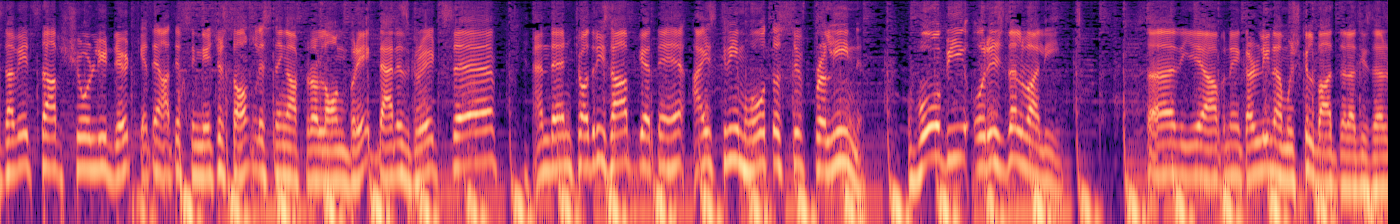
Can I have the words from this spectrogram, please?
Javed साहब श्योरली डिड कहते हैं Atif signature song listening after a long break that is great and then Chaudhry साहब कहते हैं आइसक्रीम हो तो सिर्फ़ प्रलीन वो भी ओरिजिनल वाली सर ये आपने कर ली ना मुश्किल बात जरा सी सर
